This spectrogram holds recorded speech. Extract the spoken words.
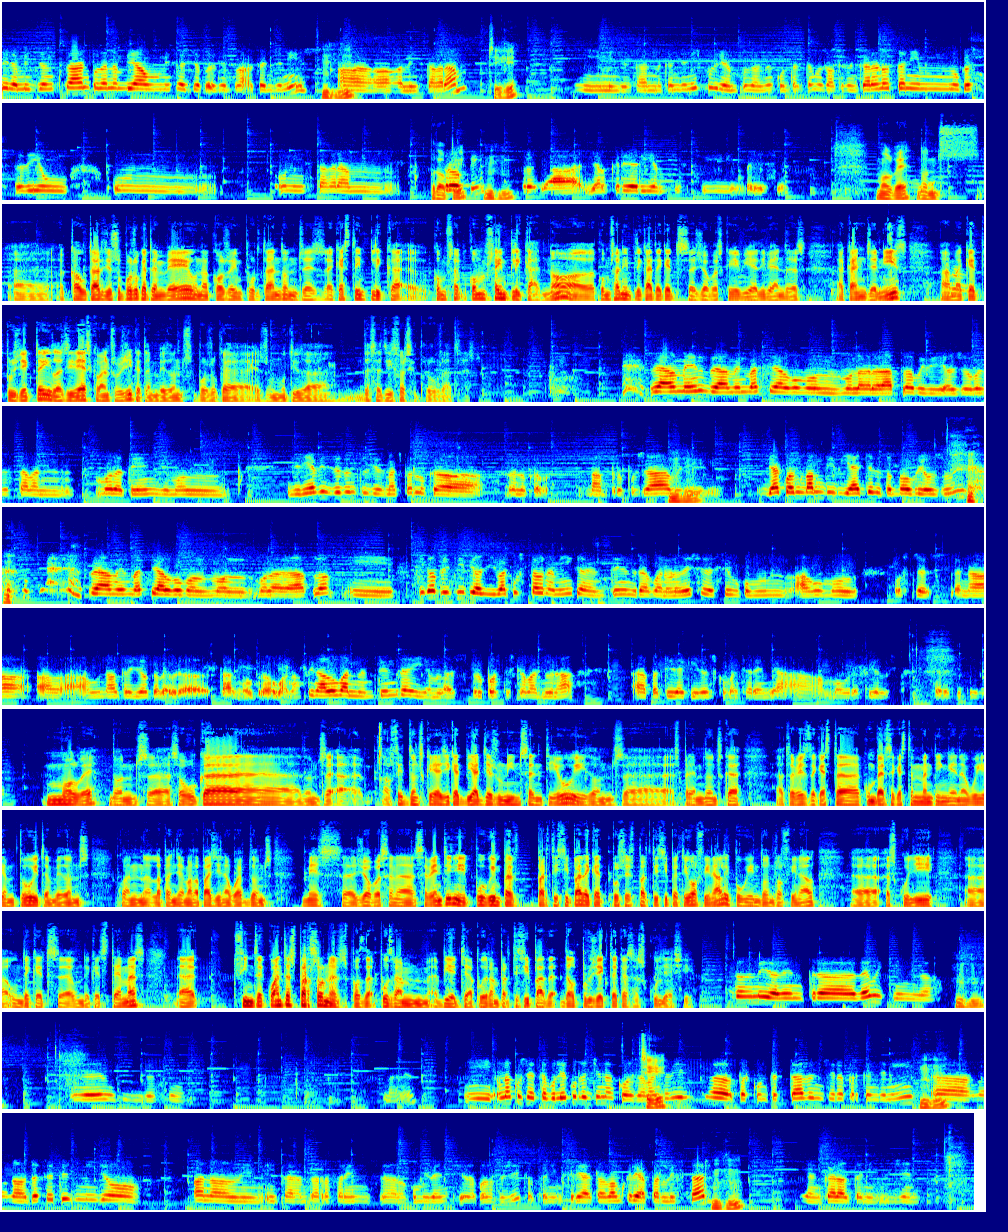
Mira, mitjançant poden enviar un missatge, per exemple, a Can Genís, Mhm. a, a l'Instagram, Sí? i mitjançant Can Genís podríem posar-nos en contacte amb nosaltres. Encara no tenim el que se diu un, un Instagram Propi. propi, Mhm. però ja, ja el crearíem si, si veiéssim. Molt bé, doncs eh, Cautar, jo suposo que també una cosa important doncs, és aquesta implica... com s'ha implicat, no? Eh, Com s'han implicat aquests joves que hi havia divendres a Can Genís amb aquest projecte i les idees que van sorgir, que també doncs, suposo que és un motiu de, de satisfacció per a vosaltres. Realment, realment va ser algo molt, molt agradable, vull dir, els joves estaven molt atents i molt, diria fins i tot entusiasmats per lo que, per lo que vam proposar, vull Mhm. dir, ja quan vam dir viatge tothom va obrir els ulls, realment va ser algo molt, molt, molt agradable i sí que al principi els va costar una mica d'entendre, bueno, no deixa de ser com un, algo molt, ostres, anar a, a un altre lloc a veure tal, no? però bueno, al final ho van entendre i amb les propostes que van donar a partir d'aquí doncs, començarem ja a moure fils per a si. Molt bé, doncs eh, segur que eh, doncs, eh, el fet doncs, que hi hagi aquest viatge és un incentiu i doncs, eh, esperem doncs, que a través d'aquesta conversa que estem mantinguent avui amb tu i també doncs, quan la pengem a la pàgina web doncs, més eh, joves se n'assabentin i puguin par participar d'aquest procés participatiu al final i puguin doncs, al final eh, escollir eh, un d'aquests eh, un d'aquests temes. Eh, fins a quantes persones pod podran viatjar, podran participar de del projecte que s'escolleixi? Doncs mira, d'entre 10 i 15. Uh -huh. Entre 10 i 15, sí. Vale. I una coseta, volia corregir una cosa. Sí. Abans havia dit que per contactar doncs, era per Can Genís. Mhm. uh, no, no, de fet és millor en el Instagram de referents de la convivència de Palafrugell, que el tenim creat, el vam crear per l'Iftar Uh -huh. i encara el tenim vigent.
